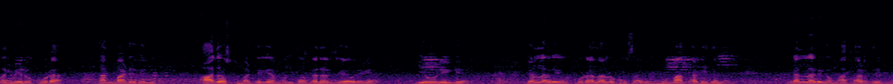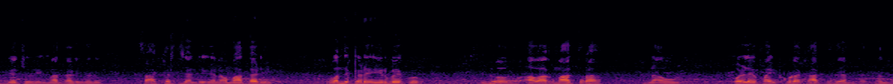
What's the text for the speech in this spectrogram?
ಮನವಿನೂ ಕೂಡ ನಾನು ಮಾಡಿದ್ದೀನಿ. ಆದಷ್ಟು ಮಟ್ಟಿಗೆ ಮಮತಾ ಬ್ಯಾನರ್ಜಿ ಅವರಿಗೆ, ಇವರಿಗೆ, ಎಲ್ಲರಿಗೂ ಕೂಡ ಲಾಲು ಪ್ರಸಾದ್ಗೂ ಮಾತಾಡಿದ್ದೇನೆ. ಎಲ್ಲರಿಗೂ ಮಾತಾಡಿದ್ದೀನಿ, ಯಚೂರಿಗೆ ಮಾತಾಡಿದ್ದೇನೆ. ಸಾಕಷ್ಟು ಜನರಿಗೆ ನಾವು ಮಾತಾಡಿ ಒಂದು ಕಡೆ ಇರಬೇಕು. ಇದು ಆವಾಗ ಮಾತ್ರ ನಾವು ಒಳ್ಳೆ ಫೈಟ್ ಕೊಡೋಕ್ಕಾಗ್ತದೆ ಅಂತಕ್ಕಂಥ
